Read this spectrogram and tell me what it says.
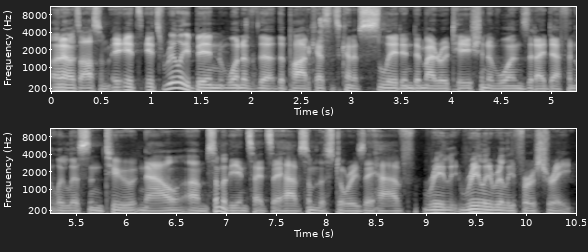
Oh no, it's awesome. It's it's really been one of the the podcasts that's kind of slid into my rotation of ones that I definitely listen to now. Um, some of the insights they have, some of the stories they have, really, really, really first rate.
